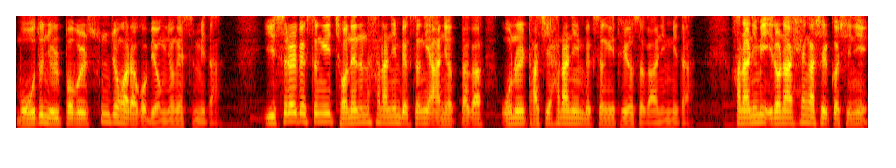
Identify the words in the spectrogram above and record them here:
모든 율법을 순종하라고 명령했습니다. 이스라엘 백성이 전에는 하나님 백성이 아니었다가 오늘 다시 하나님 백성이 되어서가 아닙니다. 하나님이 일어나 행하실 것이니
